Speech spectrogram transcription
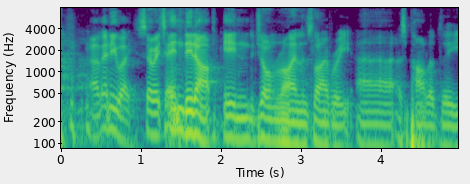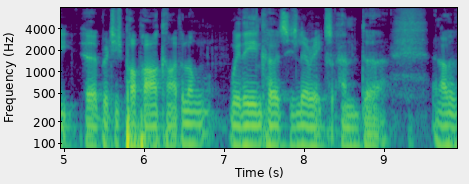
um, anyway, so it's ended up in John Rylands library uh, as part of the uh, British Pop Archive, along with Ian Curtis's lyrics and uh, and other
